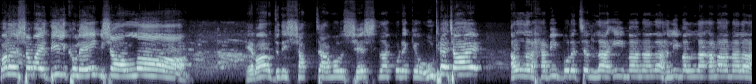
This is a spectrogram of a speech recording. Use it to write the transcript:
বলেন সবাই, দিল খুলে, ইনশাআল্লাহ। এবার যদি সাতটা আমল শেষ না করে কেউ উঠে যায়, আল্লাহর হাবিব বলেছেন, লা ঈমান আলাহ লিমাল্লা আমান আলাহ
